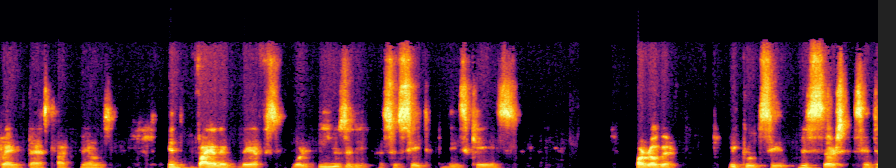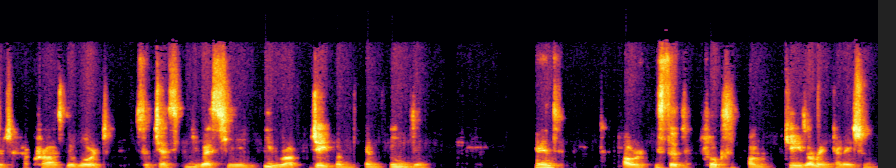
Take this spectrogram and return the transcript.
claim past life memories, and violent deaths were usually associated with this case. Moreover, we could see research centers across the world, such as USA, Europe, Japan, and India. And our study focused on case of reincarnation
